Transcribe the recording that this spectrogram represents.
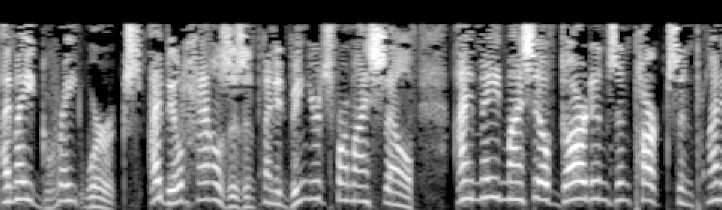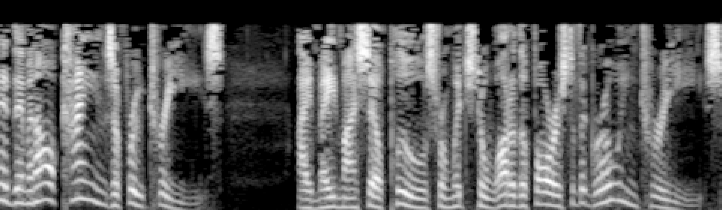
I made great works. I built houses and planted vineyards for myself. I made myself gardens and parks and planted them in all kinds of fruit trees. I made myself pools from which to water the forest of the growing trees.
